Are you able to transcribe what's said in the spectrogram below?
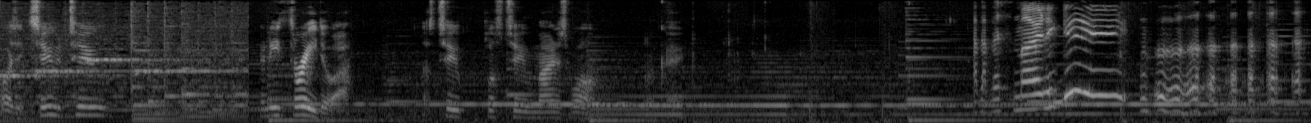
What is it? Two, two. I need three, do I? That's two plus two minus one. Okay. I got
